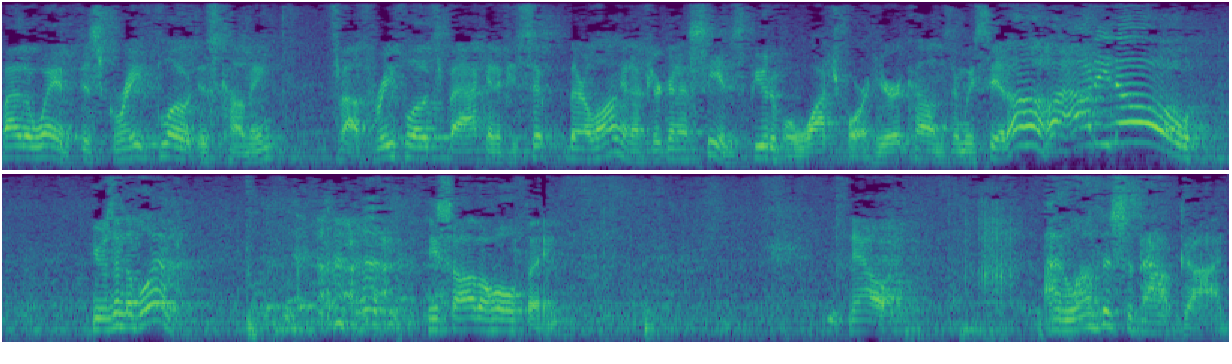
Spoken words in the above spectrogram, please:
by the way, this great float is coming. It's about three floats back, and if you sit there long enough, you're going to see it. It's beautiful. Watch for it. Here it comes. And we see it. Oh, how'd he know? He was in the blimp. he saw the whole thing. Now, I love this about God.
